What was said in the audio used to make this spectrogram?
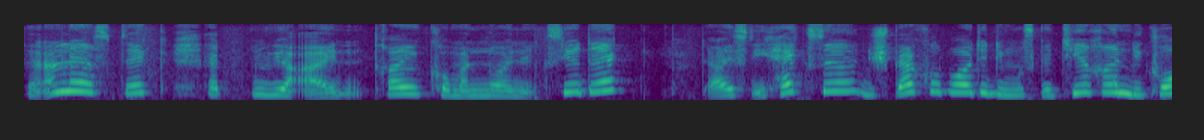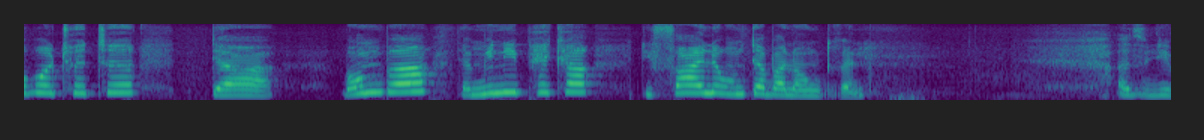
Sein allererstes Deck hätten wir ein 3,9 Elixier Deck. Da ist die Hexe, die Sperrkobolde, die Musketierin, die Koboldhütte, der Bomber, der Mini-Packer, die Pfeile und der Ballon drin. Also die,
